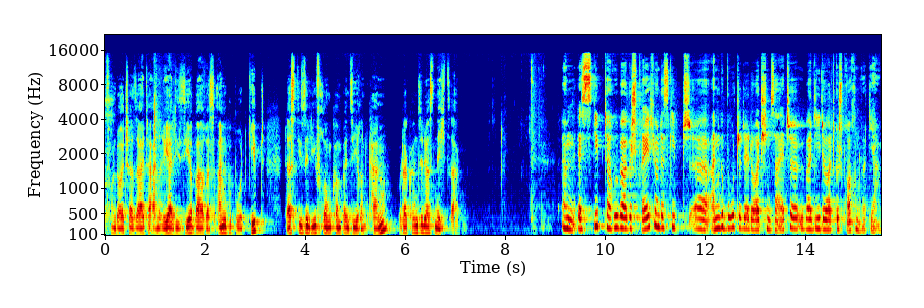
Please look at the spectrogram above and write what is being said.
von deutscher Seite ein realisierbares Angebot gibt? Das diese Lieferung kompensieren kann? Oder können Sie das nicht sagen? Ähm, es gibt darüber Gespräche und es gibt äh, Angebote der deutschen Seite, über die dort gesprochen wird, ja.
